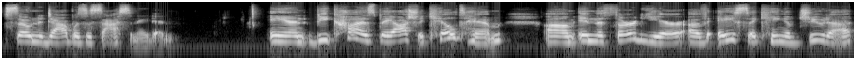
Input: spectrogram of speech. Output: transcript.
So Nadab was assassinated. And because Baasha killed him um, in the third year of Asa, king of Judah,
